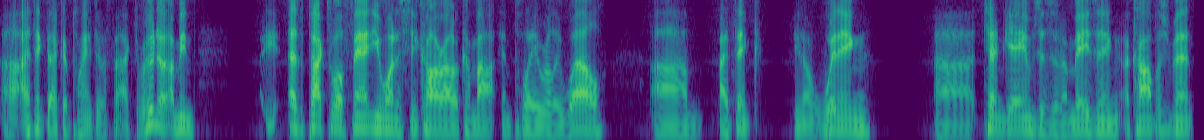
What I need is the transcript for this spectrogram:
uh, I think that could play into a factor. But who knows? I mean, as a Pac-12 fan, you want to see Colorado come out and play really well. Um, I think you know winning uh, ten games is an amazing accomplishment,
